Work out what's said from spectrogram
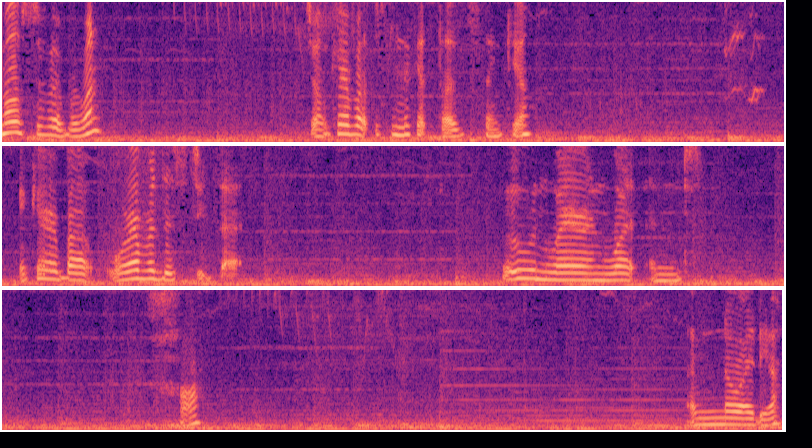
Most of everyone. Don't care about the syndicate thugs, thank you. I care about wherever this dude's at. Who and where and what and... Huh? I have no idea.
